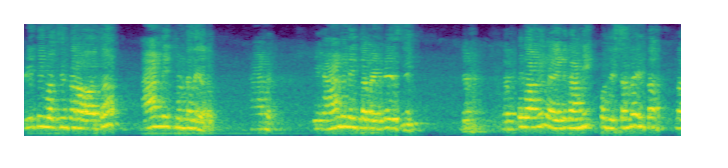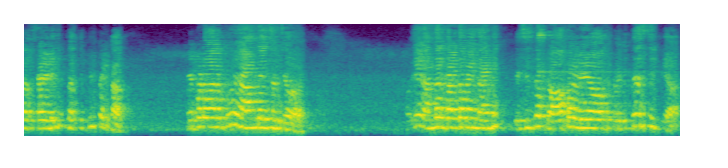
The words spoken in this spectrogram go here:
బ్రీతింగ్ వచ్చిన తర్వాత హ్యాండ్ ఇట్లా ఉంటుంది కదా. హ్యాండ్ ఈ హ్యాండ్ని ఇట్లా పెట్టేసి లెఫ్ట్ కానీ రైట్ కానీ పొజిషన్లో ఇట్లా ఇట్లా సైడ్కి ఇట్లా తిప్పి పెట్టాలి. ఎప్పటి వరకు ఆంబులెన్స్ వచ్చేవారు? ఓకే అందరికి అర్థమైందా అండి? This is the proper way of doing the CPR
